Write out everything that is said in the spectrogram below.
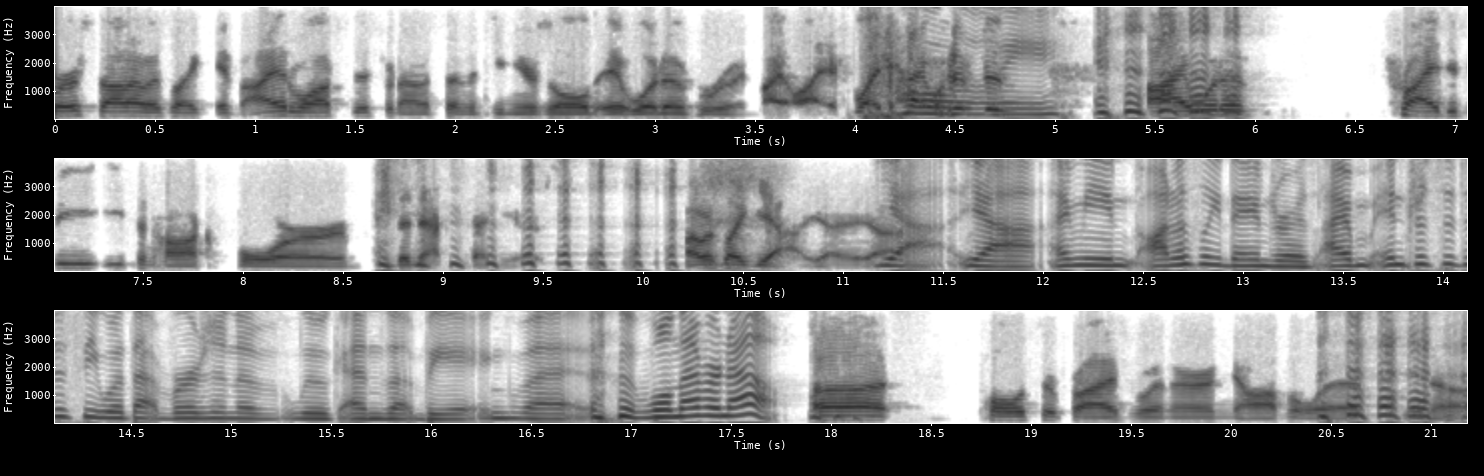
first thought I was like, if I had watched this when I was 17 years old, it would have ruined my life. Like I would have just. I would have tried to be Ethan Hawke for the next 10 years. I was like, yeah, yeah, yeah. Yeah, yeah. I mean, honestly, dangerous. I'm interested to see what that version of Luke ends up being, but we'll never know. Uh, Pulitzer Prize winner, novelist, you know.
